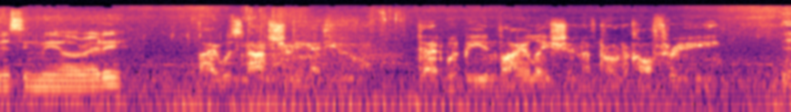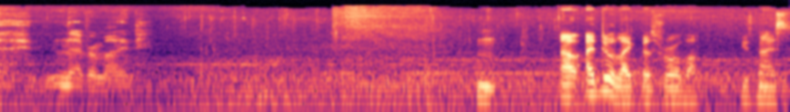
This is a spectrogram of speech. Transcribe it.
Missing me already? I was not shooting at you. That would be in violation of Protocol 3. Never mind. I, I do like this robot. He's nice.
